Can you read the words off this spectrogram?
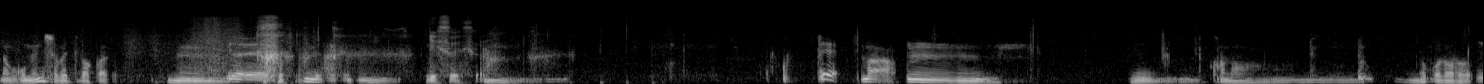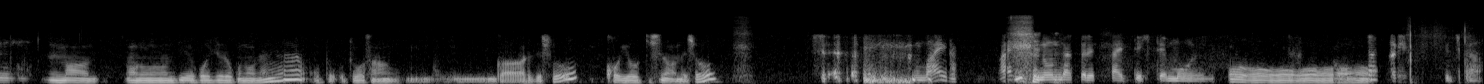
なんかごめんね、喋ってばっかり。うん。いやいやいやうんゲストですからで、まあ、うん、うん、かな。だから、うん。まあ、あの、竜56のねおと、お父さんがあれでしょ？恋大きしなんでしょ？毎日、毎日飲んだくれて帰ってきて、もう、おうおうおうおうおうやっぱり、う。ちが、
